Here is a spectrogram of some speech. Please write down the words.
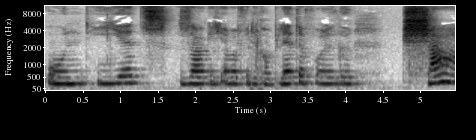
Und jetzt sage ich aber für die komplette Folge Ciao.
